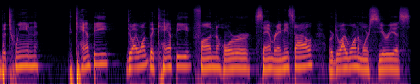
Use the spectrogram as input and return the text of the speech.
between the campy. Do I want the campy, fun horror Sam Raimi style, or do I want a more serious,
